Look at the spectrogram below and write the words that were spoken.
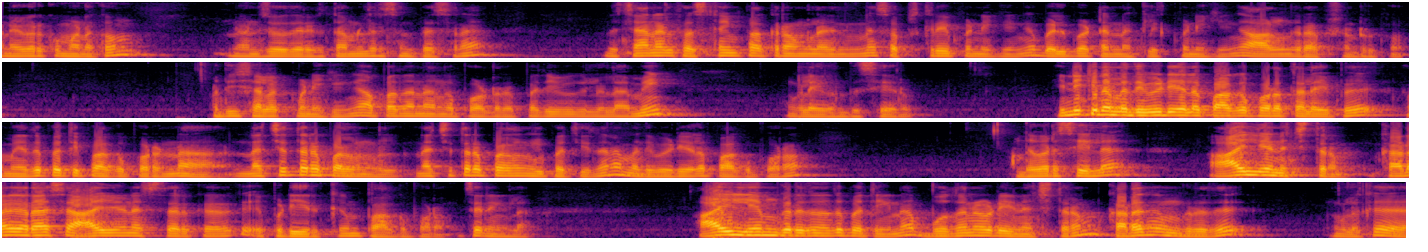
அனைவருக்கும் வணக்கம். நான் ஜோதிடர் தமிழரசன் பேசுகிறேன் இந்த சேனல் ஃபஸ்ட் டைம் பார்க்குறவங்களா இருந்தீங்கன்னா சப்ஸ்கிரைப் பண்ணிக்கோங்க பெல் பட்டனை கிளிக் பண்ணிக்கோங்க ஆளுங்கிற ஆப்ஷன் இருக்கும். அதையும் செலக்ட் பண்ணிக்கோங்க. அப்போ தான் நாங்கள் போடுற பதிவுகள் எல்லாமே உங்களை வந்து சேரும். இன்றைக்கி நம்ம இந்த வீடியோவில் பார்க்க போகிற தலைப்பு நம்ம எதை பற்றி பார்க்க போகிறோன்னா நட்சத்திர பலன்கள். நட்சத்திர பலன்கள் பற்றி தான் நம்ம இந்த வீடியோவில் பார்க்க போகிறோம் அந்த வரிசையில் ஆயில்ய நட்சத்திரம் கடகராசி ஆயில்ய நட்சத்திரக்காரருக்கு எப்படி இருக்குன்னு பார்க்க போகிறோம் சரிங்களா? ஆயில்யம்ங்கிறது வந்து பார்த்திங்கன்னா புதனுடைய நட்சத்திரம் கடகம்ங்கிறது உங்களுக்கு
